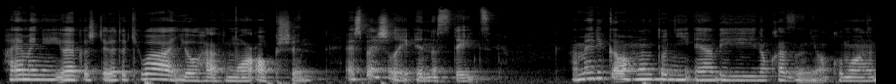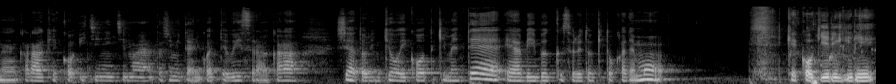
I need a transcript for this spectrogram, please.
早めに予約してるときは、you'll have more option, especially in the States. アメリカは本当にエアビーの数には困らないから結構1日前、私みたいにこうやってウィスラーからシアトルに今日行こうって決めてエアビーブックするときとかでも結構ギリギリ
